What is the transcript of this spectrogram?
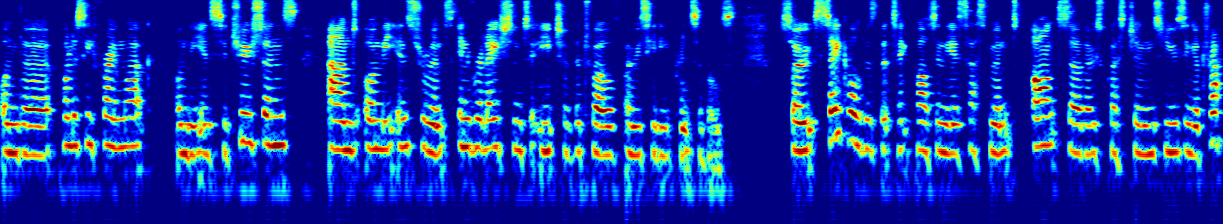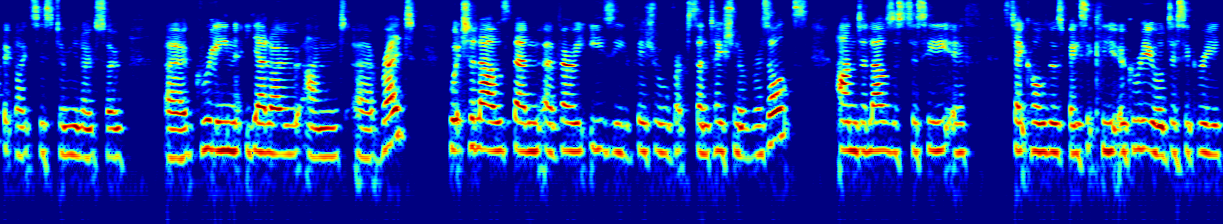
on the policy framework, on the institutions, and on the instruments in relation to each of the 12 OECD principles. So stakeholders that take part in the assessment answer those questions using a traffic light system, you know, so uh, green, yellow, and uh, red, which allows then a very easy visual representation of results and allows us to see if stakeholders basically agree or disagree,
